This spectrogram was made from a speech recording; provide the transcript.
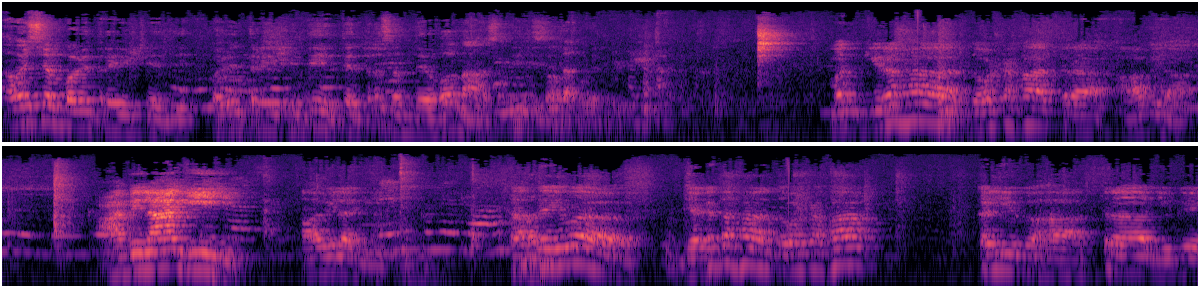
अवश्यं पवित्रयिष्यति पवित्रयिष्यति इत्यत्र सन्देहो नास्ति इति तात्पर्यम् मद्गिरः दोषः अत्र आविला आविलागीः जगतः दोषः कलियुगः अत्र युगे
